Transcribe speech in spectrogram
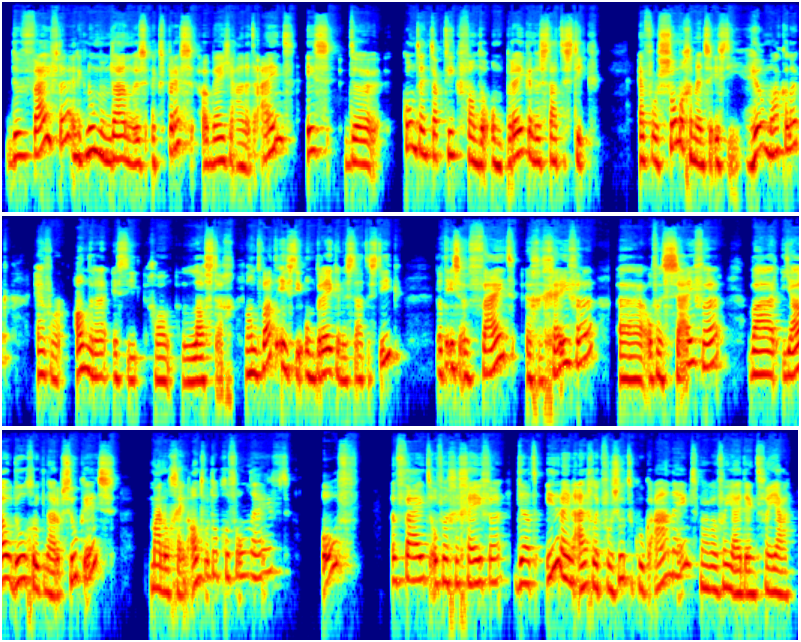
De vijfde, en ik noem hem daarom dus expres een beetje aan het eind, is de contenttactiek van de ontbrekende statistiek. En voor sommige mensen is die heel makkelijk en voor anderen is die gewoon lastig. Want wat is die ontbrekende statistiek? Dat is een feit, een gegeven uh, of een cijfer waar jouw doelgroep naar op zoek is, maar nog geen antwoord op gevonden heeft. Of een feit of een gegeven dat iedereen eigenlijk voor zoete koek aanneemt, maar waarvan jij denkt van ja,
